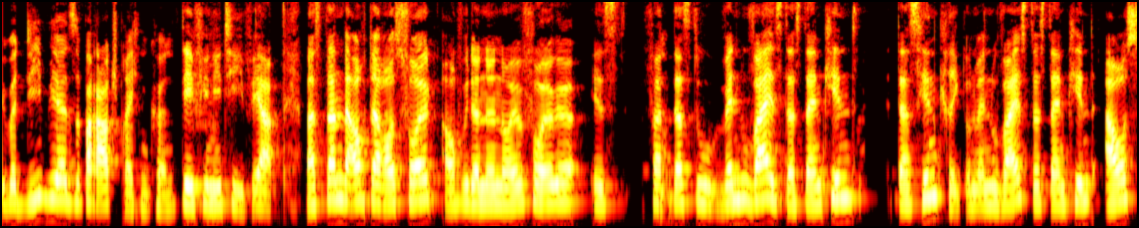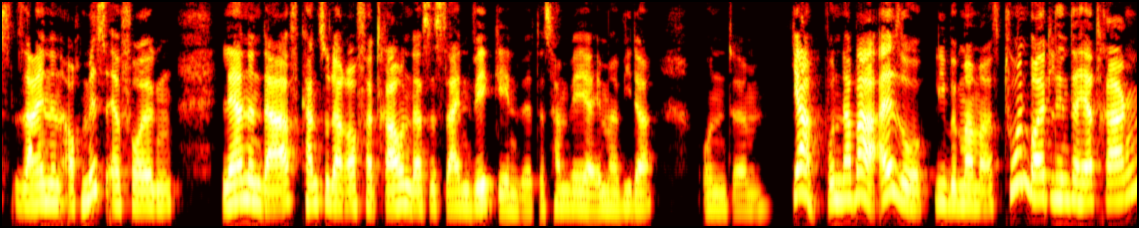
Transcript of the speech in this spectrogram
über die wir separat sprechen können. Definitiv, ja. Was dann da auch daraus folgt, auch wieder eine neue Folge, ist, dass du, wenn du weißt, dass dein Kind das hinkriegt und wenn du weißt, dass dein Kind aus seinen auch Misserfolgen lernen darf, kannst du darauf vertrauen, dass es seinen Weg gehen wird. Das haben wir ja immer wieder. Und ähm, ja, wunderbar. Also, liebe Mamas, Turnbeutel hinterher tragen,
